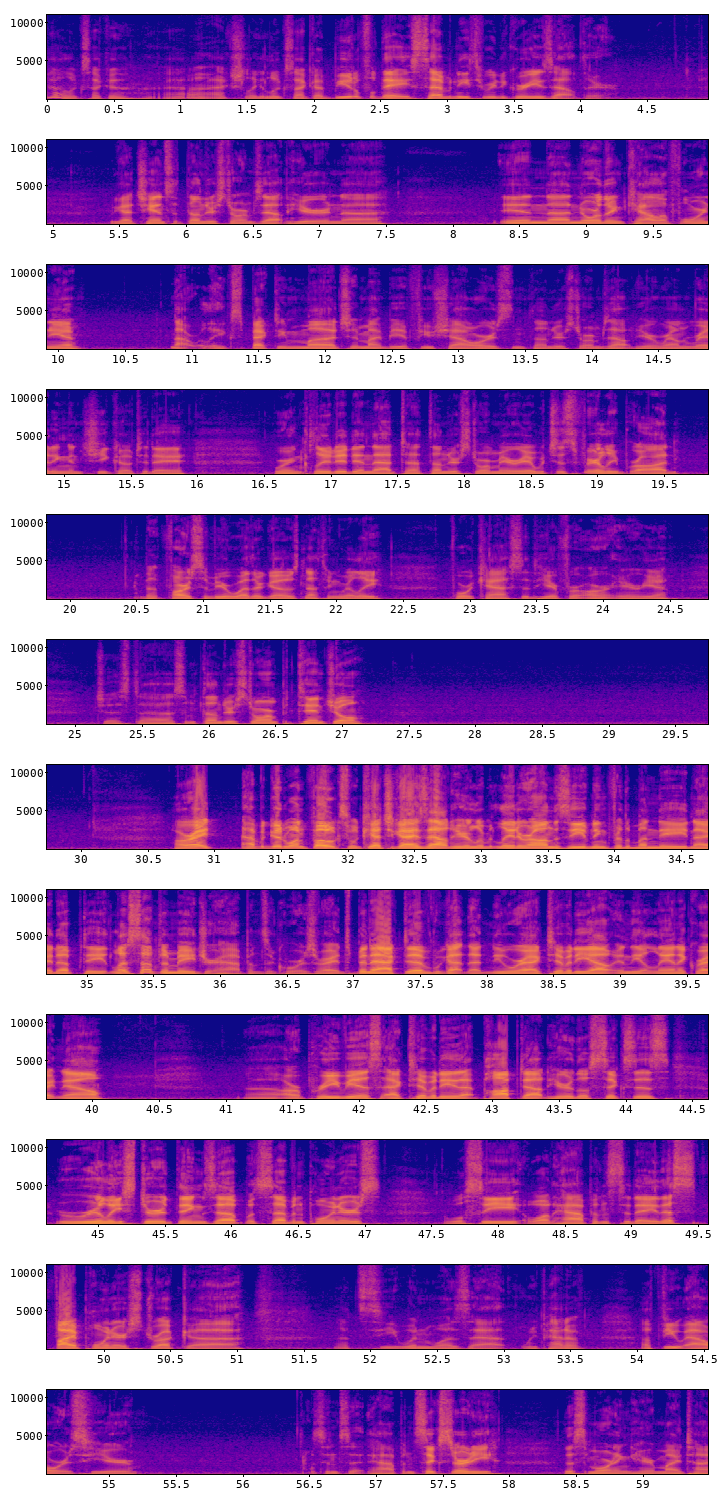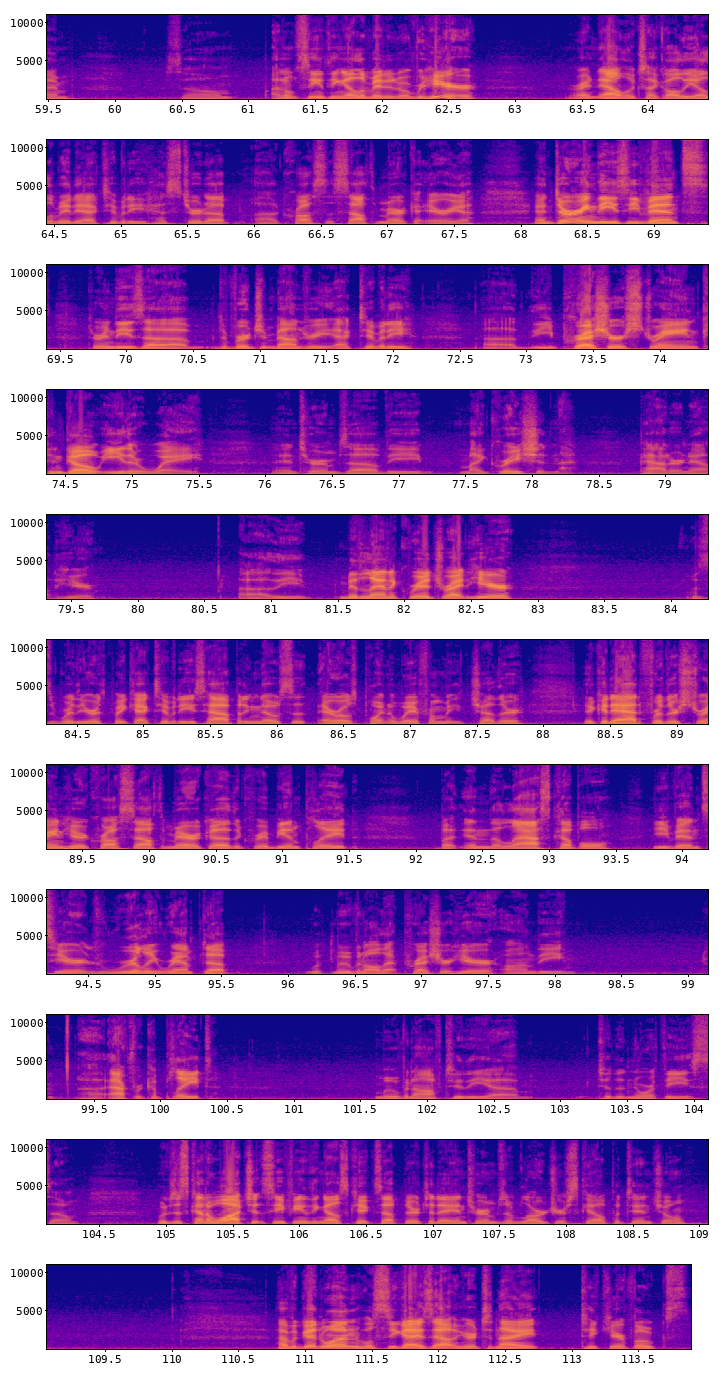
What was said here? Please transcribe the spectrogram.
yeah, looks like a uh, actually looks like a beautiful day. 73 degrees out there. We got a chance of thunderstorms out here in uh, in uh, Northern California not really expecting much. It might be a few showers and thunderstorms out here around Redding and Chico today. We're included in that uh, thunderstorm area, which is fairly broad. But far severe weather goes, nothing really forecasted here for our area. Just uh, some thunderstorm potential. All right. Have a good one, folks. We'll catch you guys out here a little bit later on this evening for the Monday night update. Unless something major happens, of course, right? It's been active. We got that newer activity out in the Atlantic right now. Uh, our previous activity that popped out here, those sixes, really stirred things up with seven pointers. We'll see what happens today. This five pointer struck, uh, let's see, when was that? We've had a, a few hours here since it happened. 6.30 this morning here, my time. So I don't see anything elevated over here. Right now, it looks like all the elevated activity has stirred up uh, across the South America area. And during these events, during these uh, divergent boundary activity, uh, the pressure strain can go either way in terms of the migration pattern out here. Uh, the Mid-Atlantic Ridge right here, this is where the earthquake activity is happening. The arrows pointing away from each other. It could add further strain here across South America, the Caribbean plate, but in the last couple events here, it's really ramped up with moving all that pressure here on the uh, Africa plate, moving off to the um, to the northeast. So we'll just kind of watch it, see if anything else kicks up there today in terms of larger scale potential. Have a good one. We'll see you guys out here tonight. Take care, folks.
